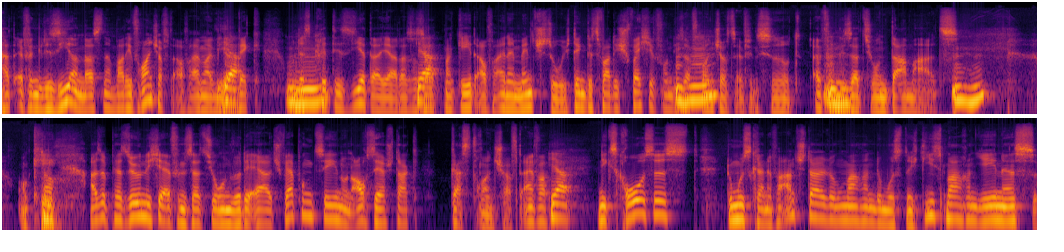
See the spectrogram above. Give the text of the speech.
hat evangelisieren lassen, dann war die Freundschaft auf einmal wieder ja. weg. Und mhm. das kritisiert er ja, dass er ja. sagt, man geht auf einen Mensch zu. Ich denke, das war die Schwäche von dieser mhm. Freundschaftsevangelisation mhm. damals. Mhm. Okay, Doch. also persönliche Evangelisation würde er als Schwerpunkt sehen und auch sehr stark Gastfreundschaft. Einfach ja. nichts Großes, du musst keine Veranstaltung machen, du musst nicht dies machen, jenes,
